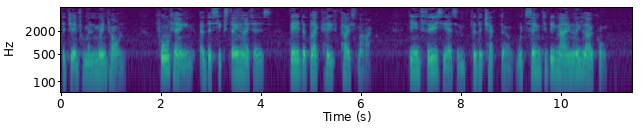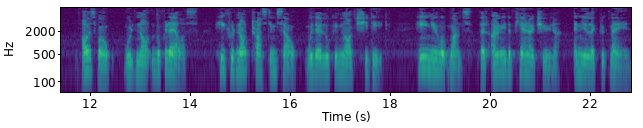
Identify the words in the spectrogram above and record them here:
the gentleman went on. "Fourteen of the sixteen letters bear the Blackheath postmark. The enthusiasm for the chapter would seem to be mainly local." Oswald would not look at Alice. He could not trust himself with her looking like she did. He knew at once that only the piano tuner and the electric man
